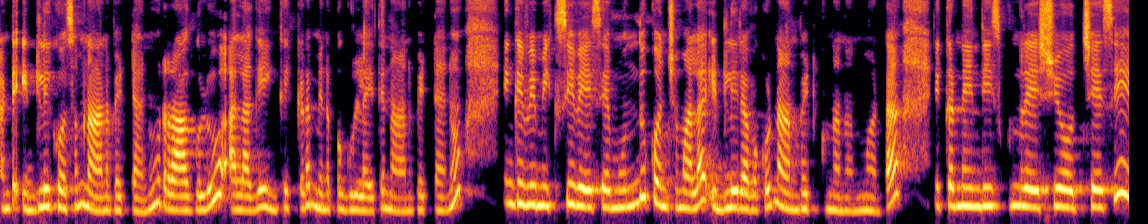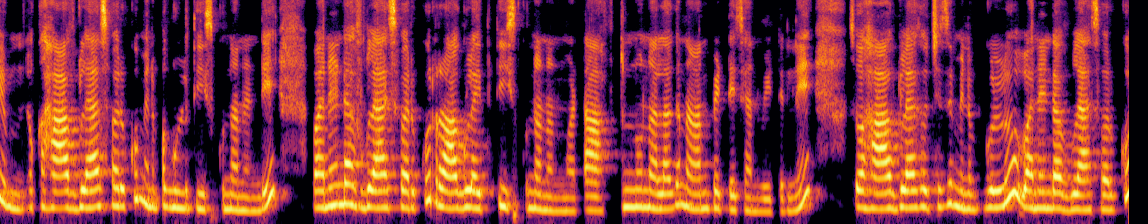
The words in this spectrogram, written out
అంటే ఇడ్లీ కోసం నానబెట్టాను. రాగులు అలాగే ఇంక ఇక్కడ మినపగుళ్ళు అయితే నానబెట్టాను. ఇంక ఇవి మిక్సీ వేసే ముందు కొంచెం అలా ఇడ్లీ రవ్వ కూడా నానబెట్టుకున్నాననమాట. ఇక్కడ నేను తీసుకున్న రేషియో వచ్చేసి ఒక హాఫ్ గ్లాస్ వరకు మినపగుళ్ళు తీసుకున్నానండి. 1 ½ గ్లాస్ వరకు రాగులు అయితే తీసుకున్నాను అనమాట ఆఫ్టర్‌నూన్ అలాగా నానబెట్టేశాను వీటిల్ని. సో, హాఫ్ గ్లాస్ వచ్చేసి మినపగుళ్ళు, వన్ అండ్ హాఫ్ గ్లాస్ వరకు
